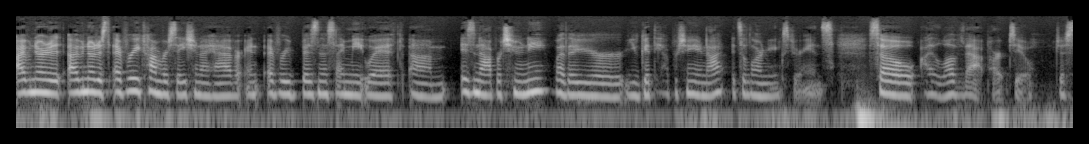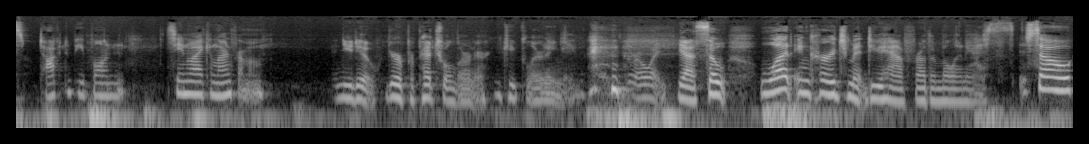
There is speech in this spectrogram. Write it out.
I've noticed, I've noticed every conversation I have and every business I meet with um, is an opportunity. Whether you're you get the opportunity or not, it's a learning experience. So I love that part too. Just talking to people and seeing what I can learn from them. And you do. You're a perpetual learner. You keep learning and growing. Yeah. So, what encouragement do you have for other millennials? so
